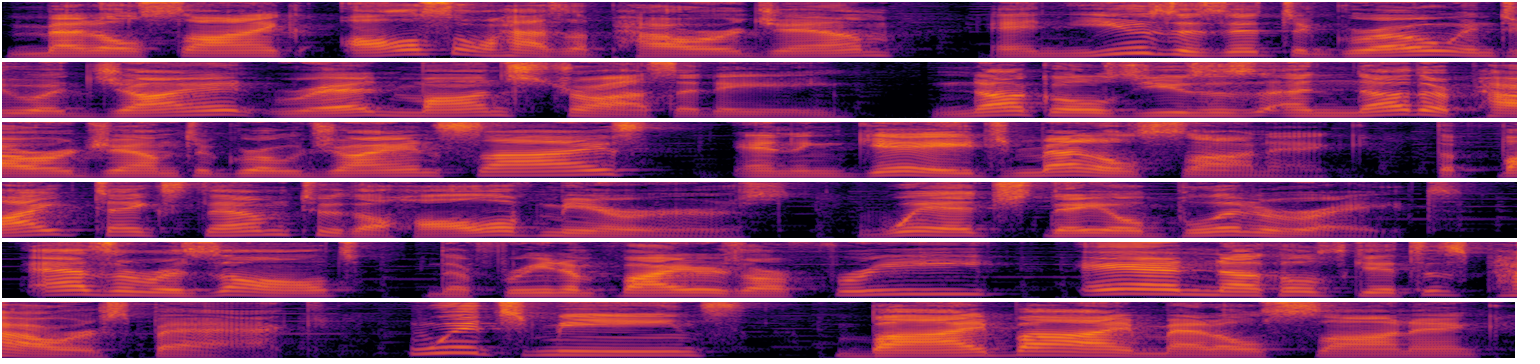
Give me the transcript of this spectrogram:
Metal Sonic also has a power gem and uses it to grow into a giant red monstrosity. Knuckles uses another power gem to grow giant size and engage Metal Sonic. The fight takes them to the Hall of Mirrors, which they obliterate. As a result, the Freedom Fighters are free and Knuckles gets his powers back. Which means, bye bye Metal Sonic.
